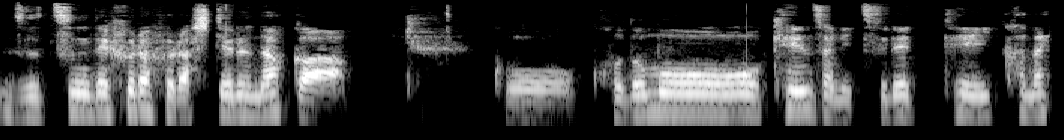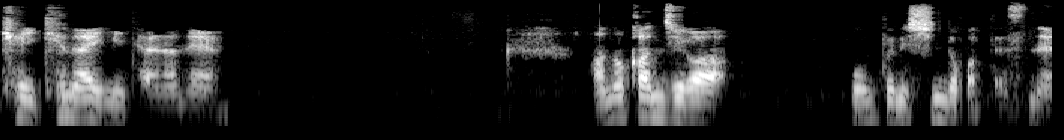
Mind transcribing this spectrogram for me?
う、頭痛でフラフラしてる中、こう、子供を検査に連れて行かなきゃいけないみたいなね、あの感じが本当にしんどかったですね。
